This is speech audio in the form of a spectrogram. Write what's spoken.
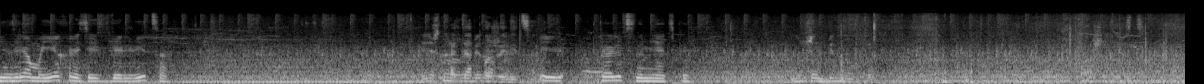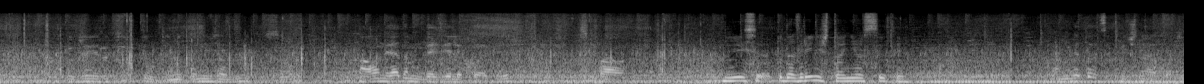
Не зря мы ехали здесь Бельвица. Видишь, Нужен хотят бинокль. поживиться. И пялится на меня теперь. Нужен бинокль. Как же этот штуки? Никто не взял бинокль с собой. А он рядом газели ходит, видишь? Справа. Есть подозрение, что они сытые. Они готовятся к ночной охоте.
